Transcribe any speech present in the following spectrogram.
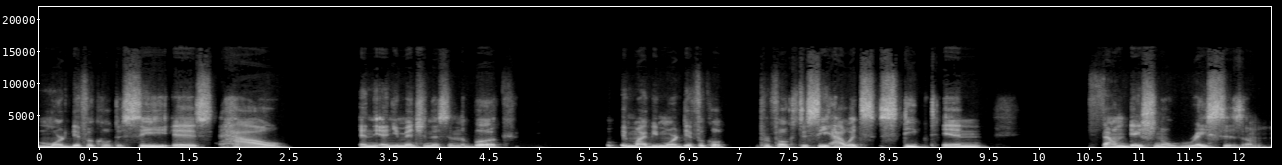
more difficult to see is how, and, and you mentioned this in the book, it might be more difficult for folks to see how it's steeped in foundational racism.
